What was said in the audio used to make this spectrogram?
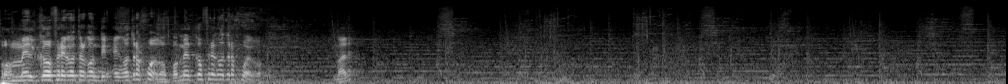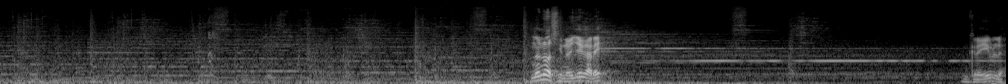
Ponme el cofre en otro, en otro juego Ponme el cofre en otro juego ¿Vale? No, no, si no llegaré Increíble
